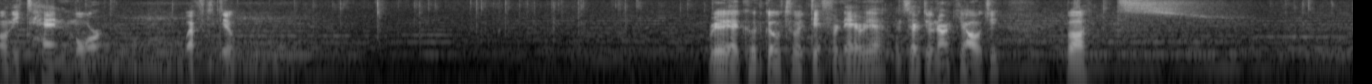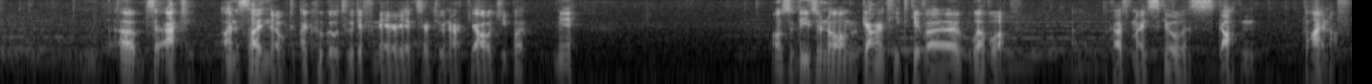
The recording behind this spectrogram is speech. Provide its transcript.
Only 10 more left to do. Really, I could go to a different area and start doing archaeology, but... Um, so actually, on a side note, I could go to a different area and start doing archaeology, but meh. Also, these are no longer guaranteed to give a level up, uh, because my skill has gotten high enough.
